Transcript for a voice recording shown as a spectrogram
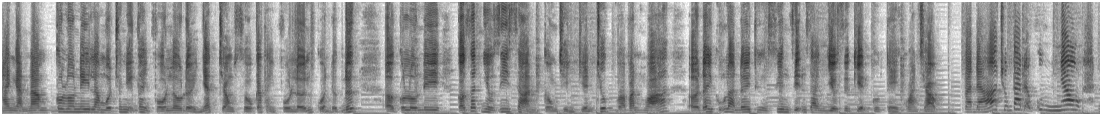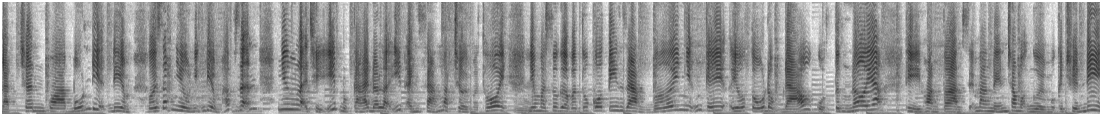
2.000 năm, Cologne là một trong những thành phố lâu đời nhất trong số các thành phố lớn của nước Đức. Ở Cologne có rất nhiều di sản, công trình kiến trúc và văn hóa. Ở đây cũng là nơi thường xuyên diễn ra nhiều sự kiện quốc tế quan trọng. Và đó chúng ta đã cùng nhau đặt chân qua bốn địa điểm với rất nhiều những điểm hấp dẫn nhưng lại chỉ ít một cái đó là ít ánh sáng mặt trời mà thôi. Ừ. Nhưng mà Sugar và Tuko tin rằng với những cái yếu tố độc đáo của từng nơi á thì hoàn toàn sẽ mang đến cho mọi người một cái chuyến đi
